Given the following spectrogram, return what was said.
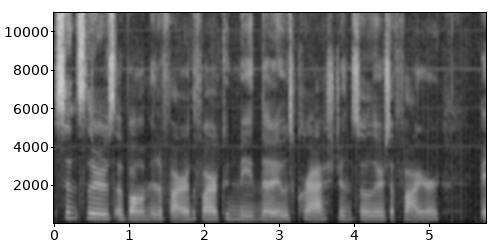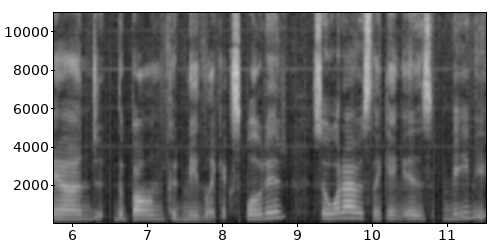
since there's a bomb and a fire, the fire could mean that it was crashed, and so there's a fire, and the bomb could mean like exploded. So what I was thinking is maybe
